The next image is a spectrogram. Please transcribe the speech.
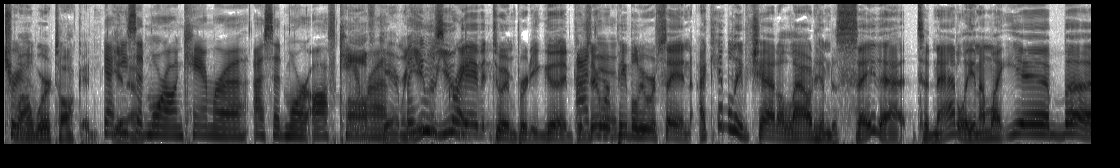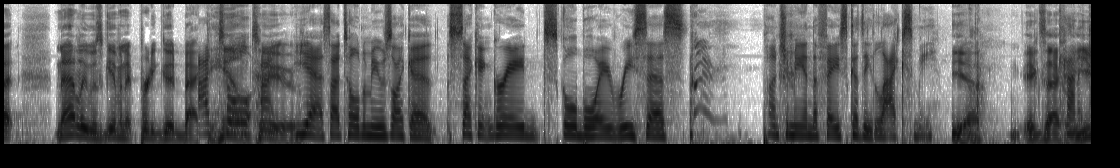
True. while we're talking Yeah, he know said more on camera. I said more off camera. off camera. But you you great. gave it to him pretty good because I there were people who were saying, "I can't believe Chad allowed him to say that to Natalie," and I'm like, "Yeah, but Natalie was giving it pretty good back I to him told, I- too." yes, I told him he was like a second grade schoolboy recess punching me in the face because he likes me. yeah. Exactly. You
